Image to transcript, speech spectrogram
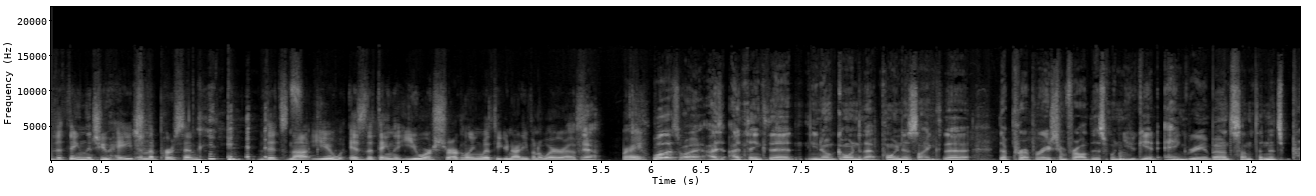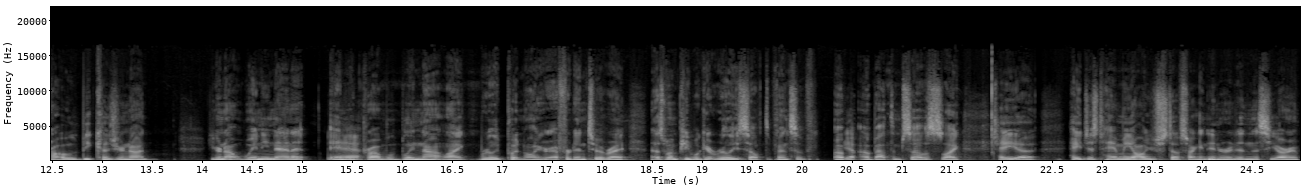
The thing that you hate in the person that's not you is the thing that you are struggling with that you're not even aware of. Yeah. Right. Well, that's why I, I think that you know going to that point is like the the preparation for all this. When you get angry about something, it's probably because you're not you're not winning at it, and Yeah. you're probably not like really putting all your effort into it. Right? That's when people get really self defensive Yep. about themselves. Like, hey, uh, hey, just hand me all your stuff so I can enter it in the CRM.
